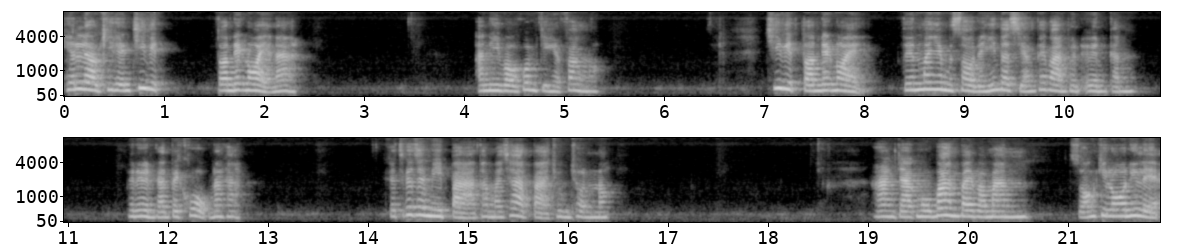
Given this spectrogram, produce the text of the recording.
เห็นแล้วคิดเห็นชีวิตตอนเด็กน้อยอะนะอันนี้เว้าความจริงให้ฟังเนาะ ชีวิตตอนเด็กน้อยตื่นมายามมื้อเช้าได้ยินแต่เสียงไทบานเพิ่อนเอินกัน เพิ่อนเอินกันไปโคกนะคะ ก็จะมีป่าธรรมชาติป่าชุมชนเนาะห่างจากหมู่บ้านไปประมาณสองกิโลนี่แหละ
